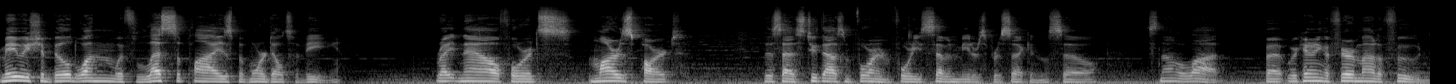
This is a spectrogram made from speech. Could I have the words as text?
Maybe we should build one with less supplies but more delta V. Right now, for its Mars part, this has 2,447 meters per second, so it's not a lot. But we're carrying a fair amount of food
